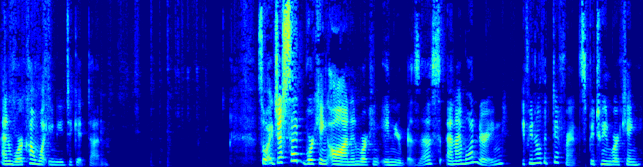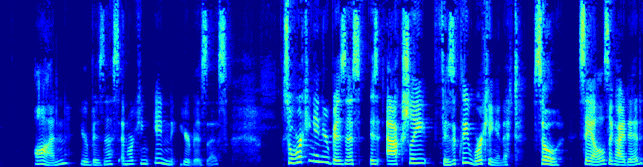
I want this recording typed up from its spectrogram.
and work on what you need to get done. So I just said working on and working in your business, and I'm wondering if you know the difference between working on your business and working in your business. So, working in your business is actually physically working in it. So, sales, like I did,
